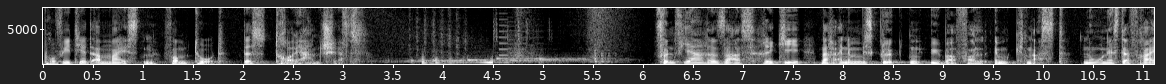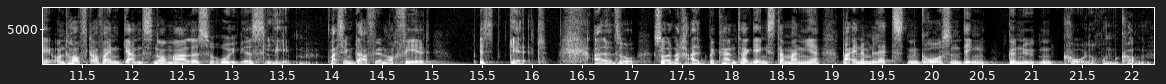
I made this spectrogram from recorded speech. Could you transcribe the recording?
profitiert am meisten vom Tod des Treuhandchefs? Fünf Jahre saß Ricky nach einem missglückten Überfall im Knast. Nun ist er frei und hofft auf ein ganz normales, ruhiges Leben. Was ihm dafür noch fehlt, ist Geld. Also soll nach altbekannter Gangstermanier bei einem letzten großen Ding genügend Kohle rumkommen.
